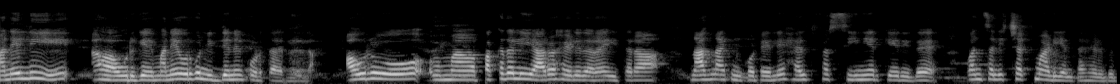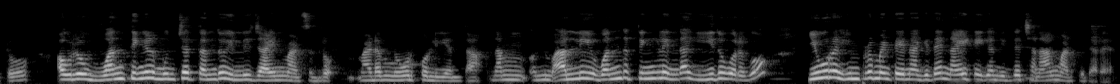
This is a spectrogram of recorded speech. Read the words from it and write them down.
ಮನೆಯಲ್ಲಿ ಅವ್ರಿಗೆ ಮನೆಯವ್ರಿಗೂ ನಿದ್ದೆನೆ ಕೊಡ್ತಾ ಇರ್ಲಿಲ್ಲ. ಅವರು ಪಕ್ಕದಲ್ಲಿ ಯಾರೋ ಹೇಳಿದಾರೆ ಈ ತರ ನಾಗನಾಯಕನ ಕೋಟೆಯಲ್ಲಿ ಹೆಲ್ತ್ ಫಸ್ಟ್ ಸೀನಿಯರ್ ಕೇರ್ ಇದೆ ಒಂದ್ಸಲಿ ಚೆಕ್ ಮಾಡಿ ಅಂತ ಹೇಳ್ಬಿಟ್ಟು. ಅವರು ಒಂದ್ ತಿಂಗಳ ಮುಂಚೆ ತಂದು ಇಲ್ಲಿ ಜಾಯಿನ್ ಮಾಡಿಸಿದ್ರು. ಮೇಡಮ್ ನೋಡ್ಕೊಳ್ಳಿ ಅಂತ. ನಮ್, ಅಲ್ಲಿ ಒಂದು ತಿಂಗಳಿಂದ ಇದುವರೆಗೂ ಇವರ ಇಂಪ್ರೂವ್ಮೆಂಟ್ ಏನಾಗಿದೆ? ನೈಟ್ ಈಗ ನಿದ್ದೆ ಚೆನ್ನಾಗಿ ಮಾಡ್ತಿದ್ದಾರೆ.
